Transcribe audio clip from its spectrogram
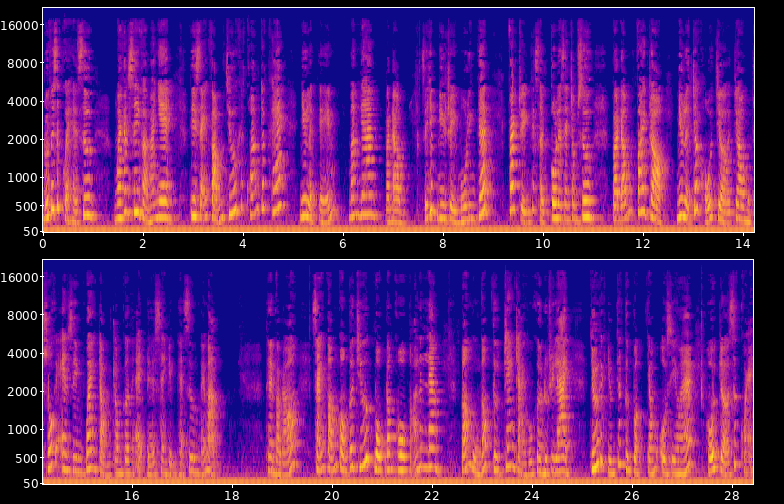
Đối với sức khỏe hệ xương, ngoài canxi và magie thì sản phẩm chứa các khoáng chất khác như là kẽm, mangan và đồng sẽ giúp duy trì mô liên kết, phát triển các sợi collagen trong xương và đóng vai trò như là chất hỗ trợ cho một số các enzyme quan trọng trong cơ thể để xây dựng hệ xương khỏe mạnh. Thêm vào đó, sản phẩm còn có chứa bột đông khô cỏ linh lăng, có nguồn gốc từ trang trại hữu cơ Nutrilite, chứa các dưỡng chất thực vật chống oxy hóa, hỗ trợ sức khỏe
